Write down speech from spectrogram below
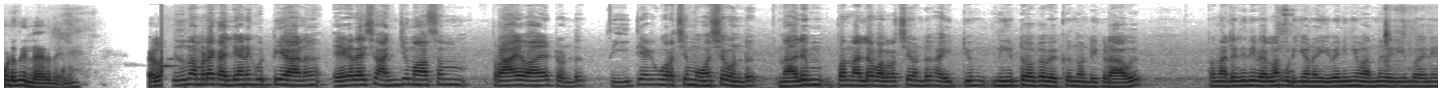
കൊടുത്തില്ലായിരുന്നു ഇനി. വെള്ളം ഇത് നമ്മുടെ കല്യാണിക്കുട്ടിയാണ്. ഏകദേശം അഞ്ചു മാസം പ്രായമായിട്ടുണ്ട്. തീറ്റയൊക്കെ കുറച്ച് മോശമുണ്ട്. എന്നാലും ഇപ്പം നല്ല വളർച്ചയുണ്ട്. ഹൈറ്റും നീട്ടും ഒക്കെ വെക്കുന്നുണ്ട് ഈ കിടാവ്. ഇപ്പം നല്ല രീതിയിൽ വെള്ളം കുടിക്കുകയാണ്. ഈവനിങ് വന്ന് കഴിയുമ്പോൾ അതിന്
